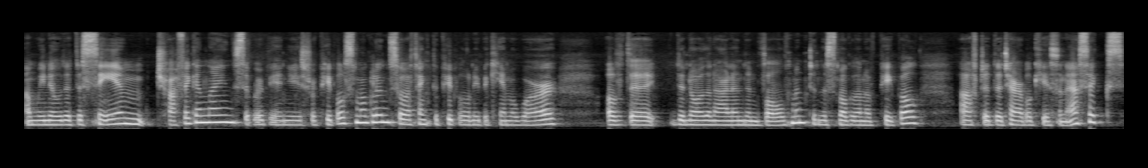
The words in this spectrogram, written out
And we know that the same trafficking lines that were being used for people smuggling. So I think the people only became aware of the, the Northern Ireland involvement in the smuggling of people after the terrible case in Essex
